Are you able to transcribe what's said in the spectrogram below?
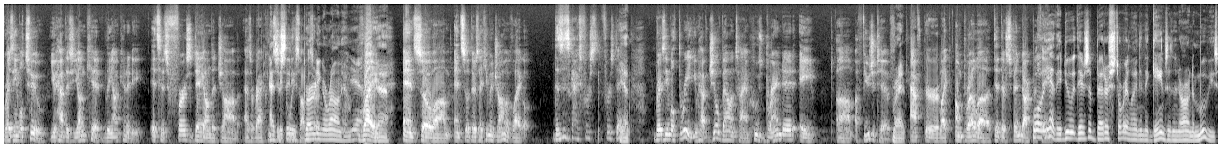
Resident Evil 2, you have this young kid, Leon Kennedy. It's his first day on the job as a Raccoon As the City police city's officer. burning around him. Yeah. Right. Yeah. And so um and so there's a human drama of like oh, this is this guy's first first day. Yep. Resident Evil 3, you have Jill Valentine who's branded a um, a fugitive Right. after like Umbrella did their spin doctor Well, thing. yeah, they do. There's a better storyline in the games than there are in the movies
